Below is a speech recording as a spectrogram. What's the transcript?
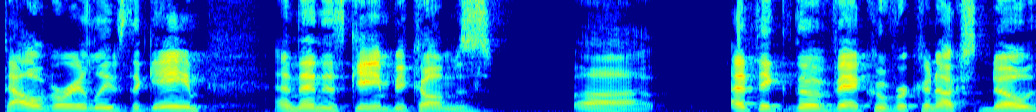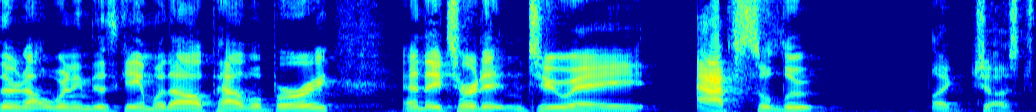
Pavel Bure leaves the game, and then this game becomes. Uh, I think the Vancouver Canucks know they're not winning this game without Pavel Bure, and they turn it into a absolute, like, just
